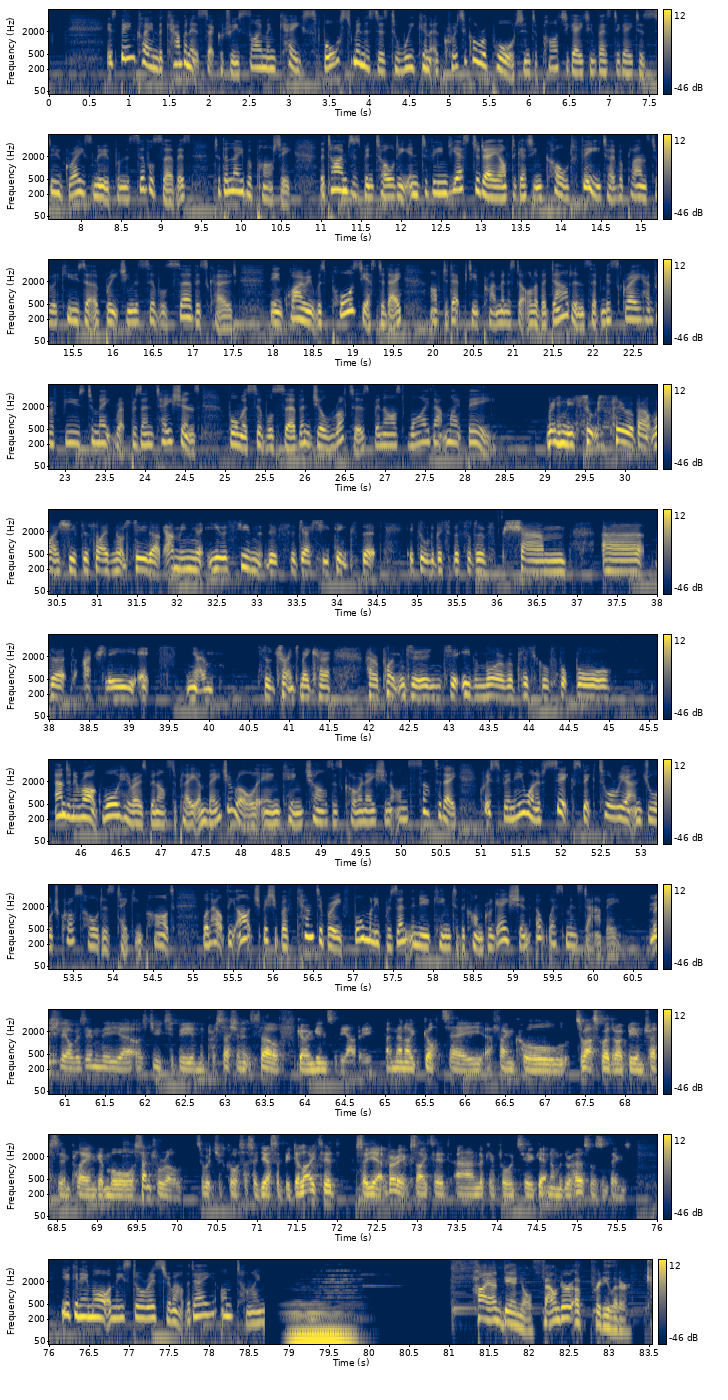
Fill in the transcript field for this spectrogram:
It's being claimed the Cabinet Secretary Simon Case forced ministers to weaken a critical report into Partygate investigators Sue Gray's move from the civil service to the Labour Party. The Times has been told he intervened yesterday after getting cold feet over plans to accuse her of breaching the Civil Service Code. The inquiry was paused yesterday after Deputy Prime Minister Oliver Dowden said Miss Gray had refused to make representations. Former civil servant Jill Rutter's been asked why that might be really need to talk to Sue about why she's decided not to do that. I mean, you assume that this suggests she thinks that it's all a bit of a sort of sham, uh, that actually it's, you know, sort of trying to make her, her appointment into even more of a political football and an Iraq war hero has been asked to play a major role in King Charles's coronation on Saturday. Chris Finney, one of six Victoria and George Cross holders taking part, will help the Archbishop of Canterbury formally present the new king to the congregation at Westminster Abbey. Initially, I was in the, uh, I was due to be in the procession itself going into the Abbey. And then I got a, a, phone call to ask whether I'd be interested in playing a more central role, to which, of course, I said yes, I'd be delighted. So, yeah, very excited and looking forward to getting on with rehearsals and things. You can hear more on these stories throughout the day on Time. Hi, I'm Daniel, founder of Pretty Litter.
